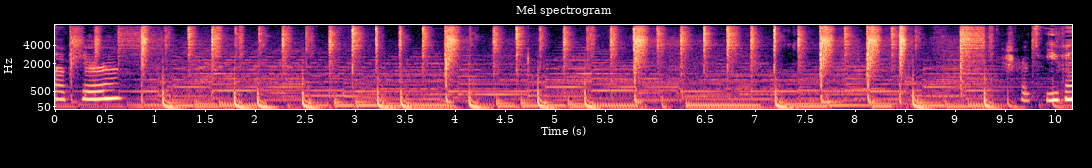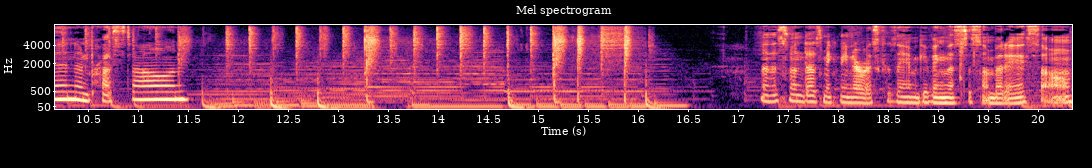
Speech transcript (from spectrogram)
Up here. it's even and press down. Now this one does make me nervous because I am giving this to somebody, so. I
